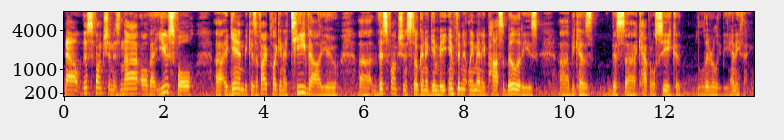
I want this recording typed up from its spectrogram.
Now, this function is not all that useful, uh, again, because if I plug in a t value, uh, this function is still going to give me infinitely many possibilities uh, because this uh, capital C could literally be anything.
